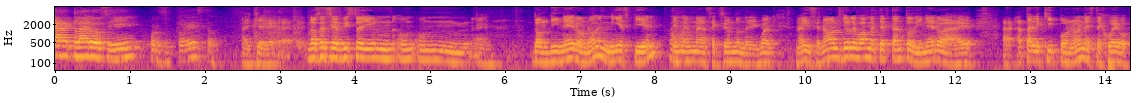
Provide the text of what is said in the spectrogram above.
ah, claro, sí, por supuesto. Hay que, no sé si has visto ahí un, un, un, eh, Don Dinero, ¿no? En ESPN tiene Ajá. una sección donde igual, ¿no? Y dice, no, yo le voy a meter tanto dinero a, eh, a, a tal equipo, ¿no? En este juego.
